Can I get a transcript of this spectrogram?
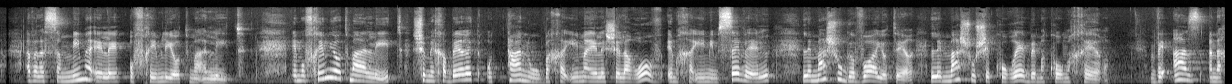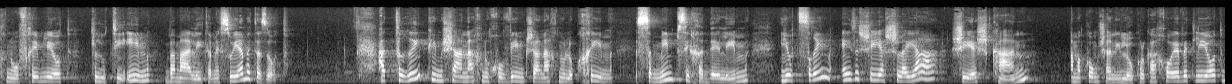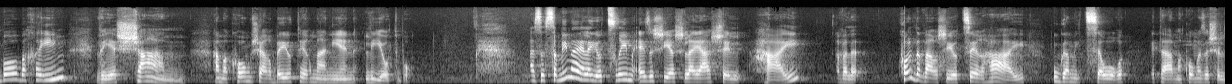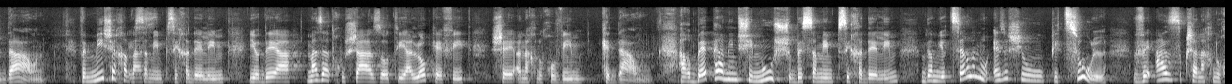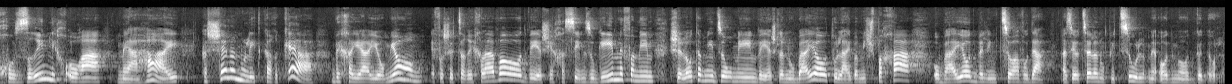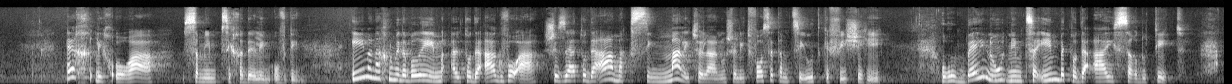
אבל הסמים האלה הופכים להיות מעלית. הם הופכים להיות מעלית שמחברת אותנו בחיים האלה שלרוב הם חיים עם סבל, למשהו גבוה יותר, למשהו שקורה במקום אחר. ואז אנחנו הופכים להיות תלותיים במעלית המסוימת הזאת. הטריפים שאנחנו חווים כשאנחנו לוקחים סמים פסיכדליים, יוצרים איזושהי אשליה שיש כאן, המקום שאני לא כל כך אוהבת להיות בו בחיים, ויש שם, המקום שהרבה יותר מעניין להיות בו. אז הסמים האלה יוצרים איזושהי אשליה של היי, אבל כל דבר שיוצר היי, הוא גם ייצור את המקום הזה של דאון. ומי שחווה סמים פסיכדליים יודע מה זה התחושה הזאת הלא כיפית שאנחנו חווים כדאון. הרבה פעמים שימוש בסמים פסיכדליים גם יוצר לנו איזשהו פיצול, ואז כשאנחנו חוזרים לכאורה מההיי, קשה לנו להתקרקע בחיי היום-יום, איפה שצריך לעבוד, ויש יחסים זוגיים לפעמים שלא תמיד זורמים, ויש לנו בעיות אולי במשפחה, או בעיות בלמצוא עבודה. אז זה יוצא לנו פיצול מאוד מאוד גדול. איך לכאורה סמים פסיכדליים עובדים? אם אנחנו מדברים על תודעה גבוהה, שזה התודעה המקסימלית שלנו של לתפוס את המציאות כפי שהיא, רובנו נמצאים בתודעה הישרדותית.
